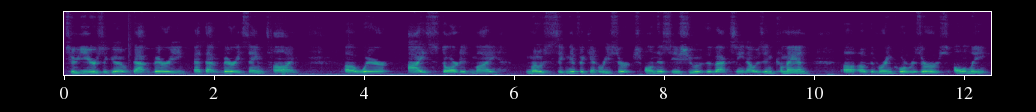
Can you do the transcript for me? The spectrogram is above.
two years ago that very at that very same time uh, where I started my most significant research on this issue of the vaccine. I was in command uh, of the Marine Corps Reserve's only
